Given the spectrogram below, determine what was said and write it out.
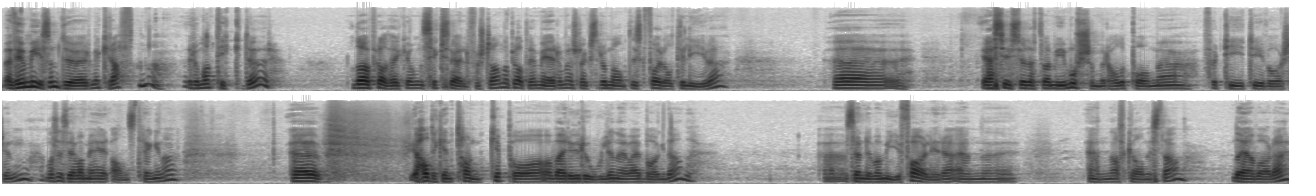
Det er jo mye som dør med kraften. da. Romantikk dør. Og Da prater jeg ikke om seksuell forstand, da prater jeg mer om en slags romantisk forhold til livet. Uh, jeg syns dette var mye morsommere å holde på med for 10-20 år siden. Nå syns jeg det var mer anstrengende. Uh, jeg hadde ikke en tanke på å være urolig når jeg var i Bagdad. Uh, selv om det var mye farligere enn en Afghanistan da jeg var der.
